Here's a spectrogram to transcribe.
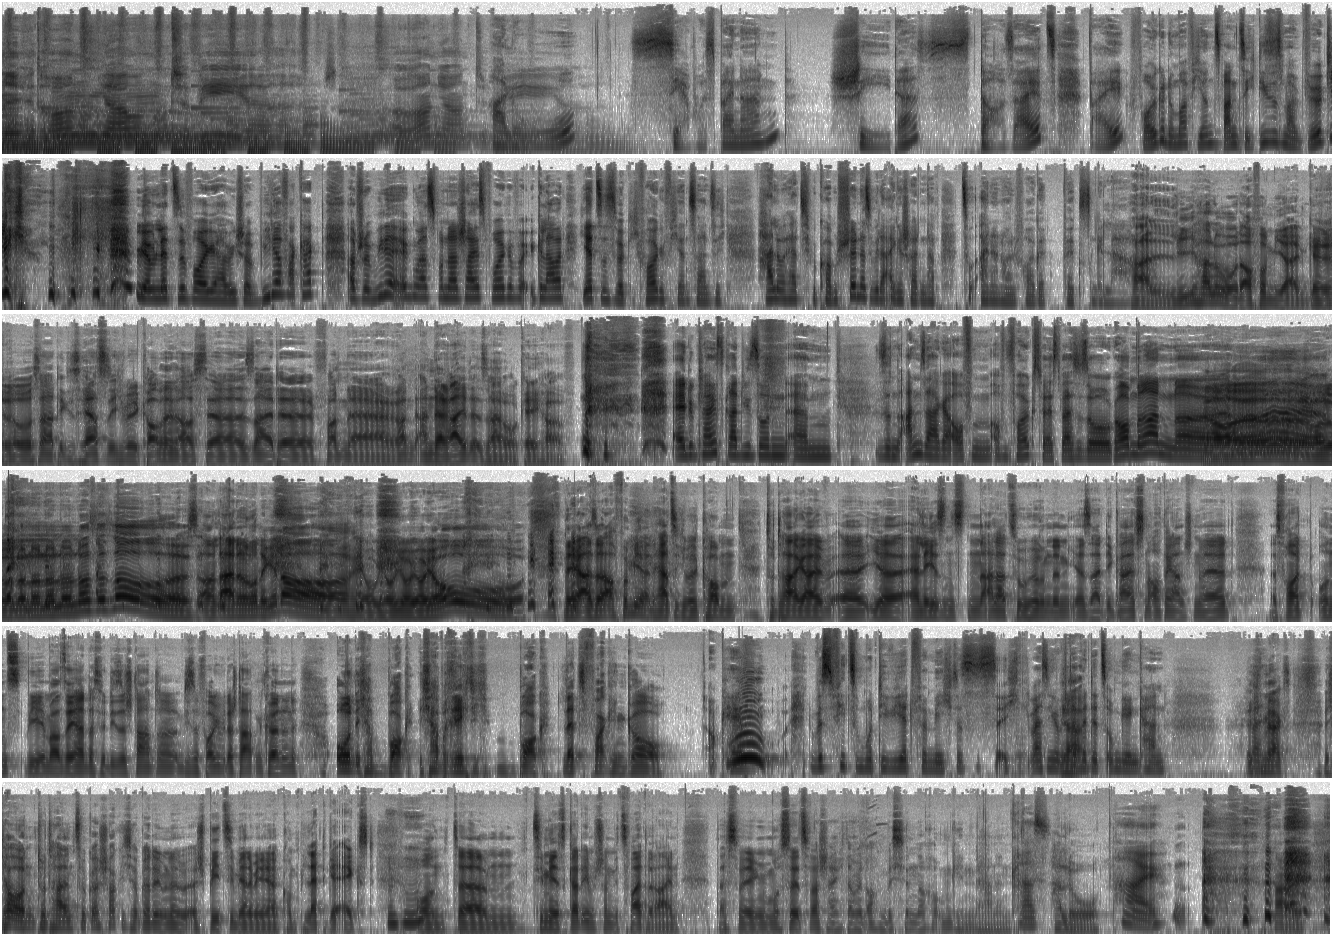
mit Ronja und Tobias. Servus beieinander, schön, dass da seid bei Folge Nummer 24. Dieses Mal wirklich. Wir haben letzte Folge, habe ich schon wieder verkackt, habe schon wieder irgendwas von der Scheißfolge gelabert. Jetzt ist wirklich Folge 24. Hallo, herzlich willkommen. Schön, dass ihr wieder eingeschaltet habt zu einer neuen Folge Büchsengelaber. Halli, hallo und auch von mir ein großartiges herzlich willkommen aus der Seite von der Ran an der Reite. Okay, ich hab. Ey, du klangst gerade wie so ein ähm, so eine Ansage auf dem, auf dem Volksfest, weißt du, so, komm dran. Äh, Ja, los, los, los, los, los, los, los. Und eine Runde geht noch. Jo, jo, jo, jo, jo. Nee, also auch von mir ein herzlich willkommen. Total geil, äh, ihr erlesensten aller Zuhörenden. Ihr seid die geilsten auf der ganzen Welt. Es freut uns wie immer sehr, dass wir diese, Start, diese Folge wieder starten können. Und ich hab Bock. Ich hab richtig Bock. Let's fucking go. Okay, du bist viel zu motiviert für mich. Das ist, ich weiß nicht, ob ich Ja. damit jetzt umgehen kann. Ich Weil- merk's. Ich habe auch einen totalen Zuckerschock. Ich habe gerade eben eine Spezi mehr oder weniger komplett geäxt Mhm. und ähm, ziehe mir jetzt gerade eben schon die zweite rein. Deswegen musst du jetzt wahrscheinlich damit auch ein bisschen noch umgehen lernen. Krass. Hallo. Hi. Hi.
